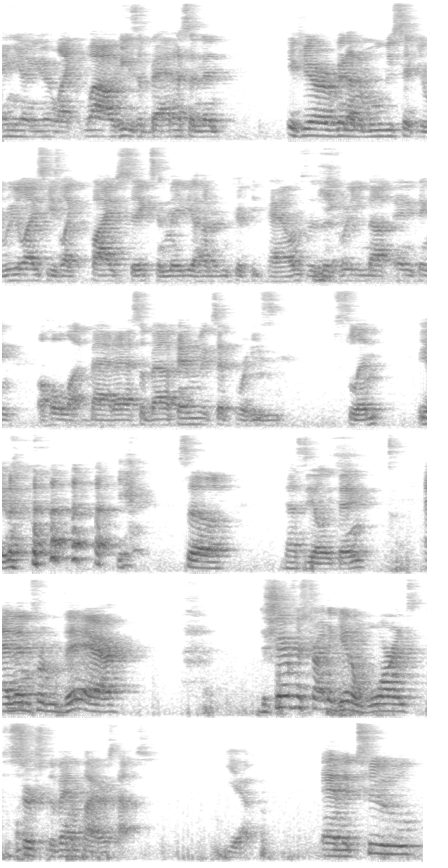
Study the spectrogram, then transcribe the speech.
and you know you're like, wow, he's a badass, and then. If you've ever been on a movie set, you realize he's like five six and maybe 150 pounds. There's there's really not anything a whole lot badass about him, except for he's mm-hmm. slim. You know. Yeah. So that's the only thing. And then from there, the sheriff is trying to get a warrant to search the vampire's house. Yeah. And the two,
